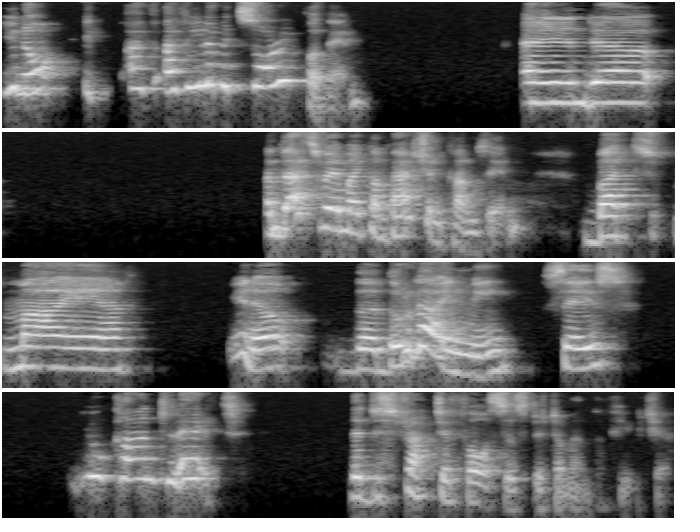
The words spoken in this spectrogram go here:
you know, it, I, I, feel a bit sorry for them. And, uh, and that's where my compassion comes in. But my, uh, you know, the Durga in me says, you can't let the destructive forces determine the future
